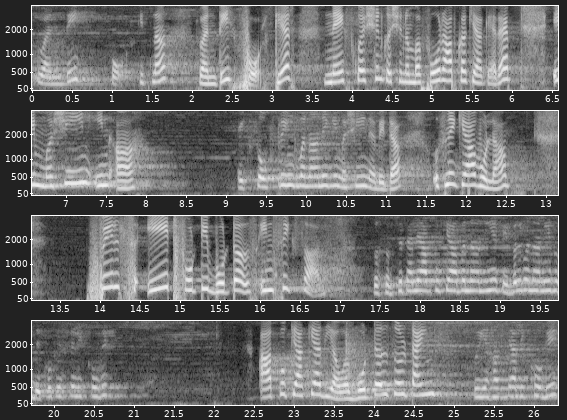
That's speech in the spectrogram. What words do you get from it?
twenty four कितना? Twenty four clear next question question number four आपका क्या कह रहा है? ए मशीन इन आ एक सॉफ्ट ड्रिंक बनाने की मशीन है बेटा। उसने क्या बोला? Fills 840 bottles in six hours तो सबसे पहले आपको क्या बनानी है? टेबल बनानी है तो देखो कैसे लिखोगे। आपको क्या क्या दिया हुआ है? बोटल्स और टाइम्स तो यहाँ क्या लिखोगे?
